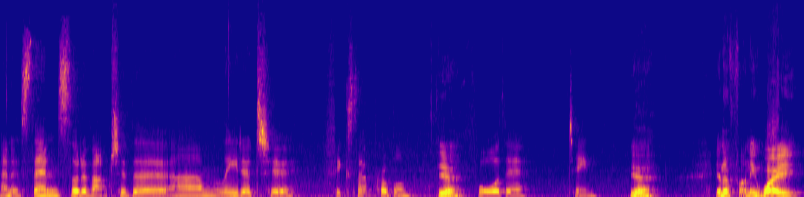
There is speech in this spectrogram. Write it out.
and it's then sort of up to the um, leader to fix that problem. Yeah. For their team. Yeah in a funny way,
